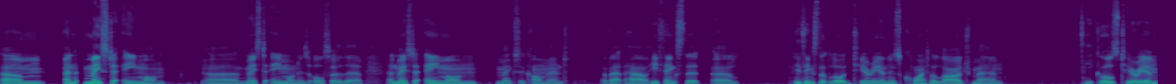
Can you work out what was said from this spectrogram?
Um, and Maester Aemon, uh, Maester Aemon is also there, and Maester Aemon makes a comment about how he thinks that uh, he thinks that Lord Tyrion is quite a large man. He calls Tyrion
